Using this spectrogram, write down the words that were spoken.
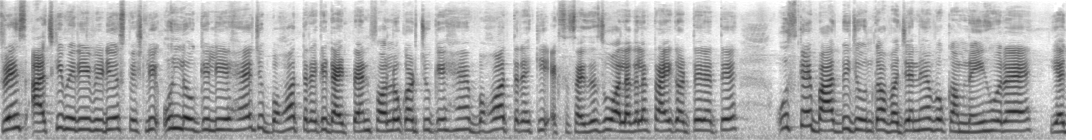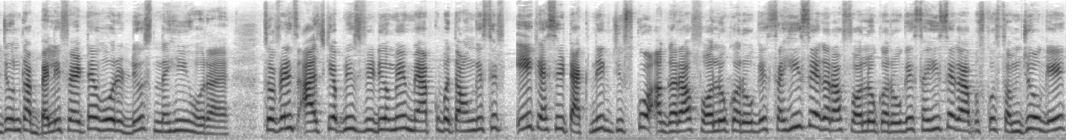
फ्रेंड्स आज की मेरी ये वीडियो स्पेशली उन लोगों के लिए है जो बहुत तरह के डाइट प्लान फॉलो कर चुके हैं, बहुत तरह की एक्सरसाइजेज वो अलग अलग ट्राई करते रहते हैं। उसके बाद भी जो उनका वज़न है वो कम नहीं हो रहा है या जो उनका बेली फैट है वो रिड्यूस नहीं हो रहा है। सो so फ्रेंड्स आज की अपनी इस वीडियो में मैं आपको बताऊँगी सिर्फ़ एक ऐसी टेक्निक जिसको अगर आप फॉलो करोगे, सही से अगर आप फॉलो करोगे, सही से अगर आप उसको समझोगे,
